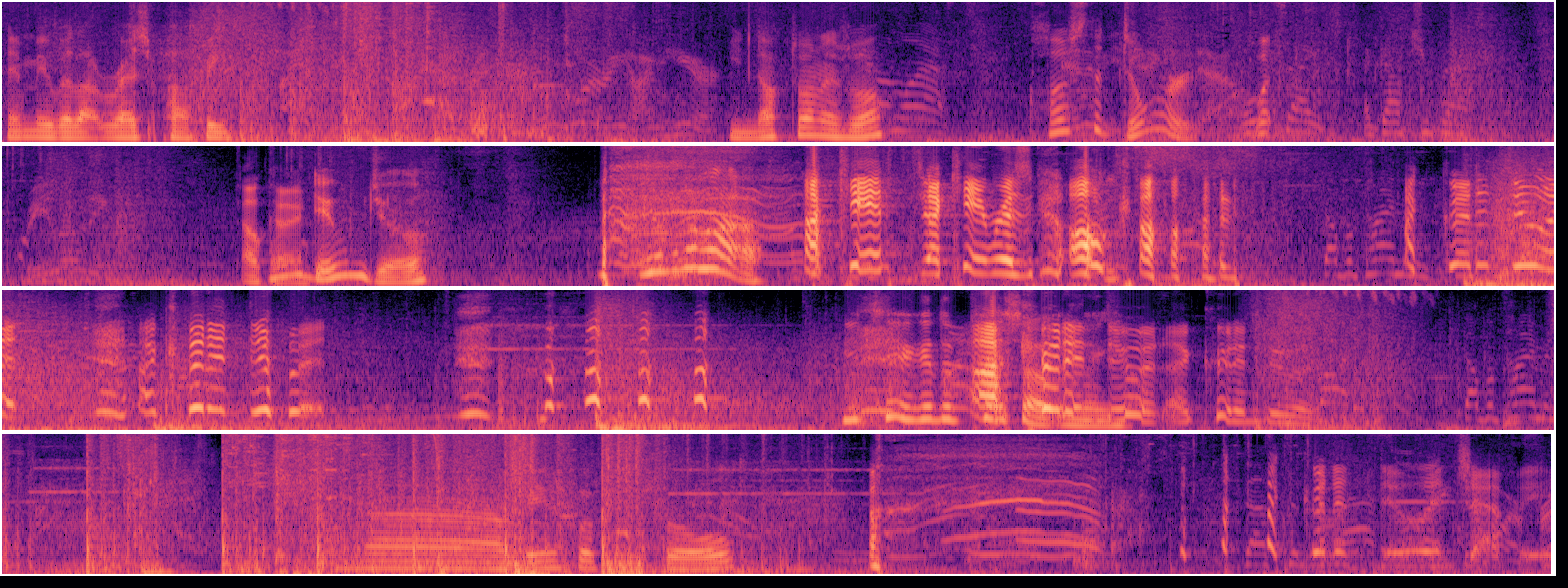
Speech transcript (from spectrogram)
Hit me with that res puppy. You knocked one as well. Close the door. What? I got your back. What are you doing, Joe? you having a laugh? I can't. I can't res. Oh God! I couldn't do it. I couldn't do it. You taking the I piss out of me. I couldn't do it. I couldn't do it. Double. Nah, I'm being fucking trolled. couldn't do it, Chappie.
